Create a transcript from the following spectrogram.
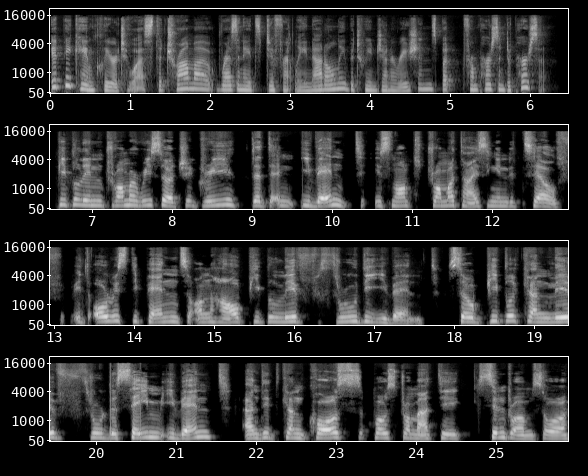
It became clear to us that trauma resonates differently not only between generations but from person to person people in trauma research agree that an event is not traumatizing in itself. It always depends on how people live through the event. So people can live through the same event and it can cause post traumatic syndromes or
